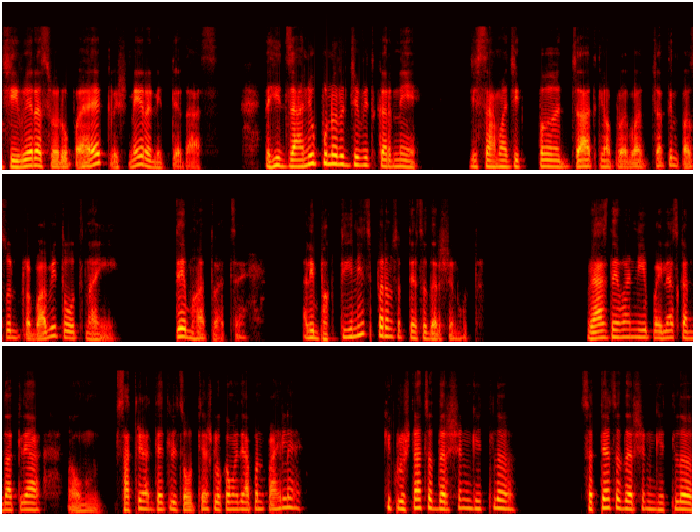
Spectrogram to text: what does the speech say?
जीवेर स्वरूप आहे कृष्णेर नित्यदास. तर ही जाणीव पुनरुज्जीवित करणे जी सामाजिक पद जात किंवा प्रभाव जातींपासून प्रभावित होत नाही ते महत्वाचं आहे. आणि भक्तीनेच परमसत्याचं दर्शन होतं. व्यासदेवांनी पहिल्या स्कंदातल्या सातव्या अध्यायातील चौथ्या श्लोकामध्ये आपण पाहिलंय की कृष्णाचं दर्शन घेतलं सत्याचं दर्शन घेतलं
